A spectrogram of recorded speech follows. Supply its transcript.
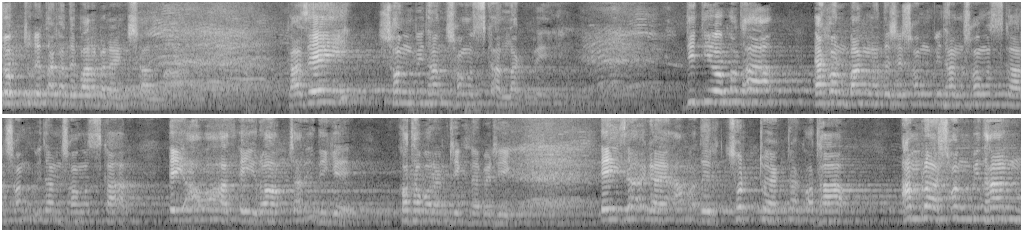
চোখ তুলে তাকাতে পারবে না ইনশাল্লাহ কাজেই সংবিধান সংস্কার লাগবে। দ্বিতীয় কথা, এখন বাংলাদেশে সংবিধান সংস্কার সংবিধান সংস্কার, এই আওয়াজ, এই রব চারিদিকে কথা বলেন ঠিক নেবে ঠিক? এই জায়গায় আমাদের ছোট্ট একটা কথা আমরা সংবিধান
